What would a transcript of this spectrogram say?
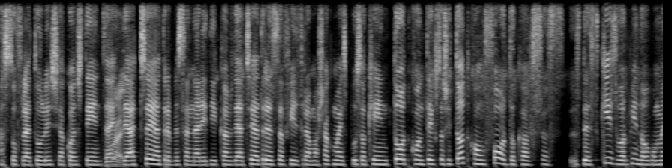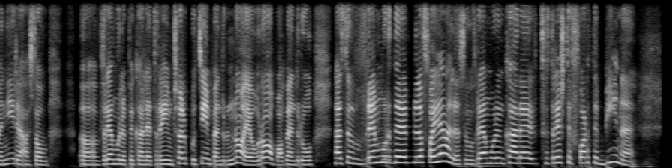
A sufletului și a conștiinței. Right. De aceea trebuie să ne ridicăm de aceea trebuie să filtrăm, așa cum ai spus, ok, în tot contextul și tot confortul, că să deschizi vorbind de omenirea sau uh, vremurile pe care le trăim, cel puțin pentru noi, Europa, pentru... Dar sunt vremuri de lăfăială, sunt vremuri în care se trăiește foarte bine. Mm-hmm.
